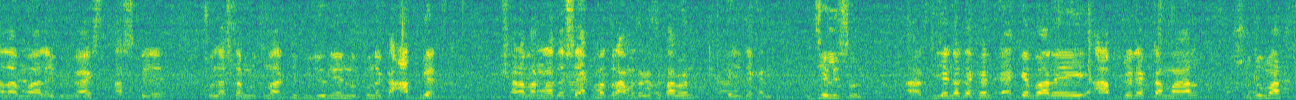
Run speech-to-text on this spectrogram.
আসসালামু আলাইকুম গাইস আজকে চলে আসলাম নতুন আরেকটি ভিডিও নিয়ে, নতুন একটা আপডেট সারা বাংলাদেশে একমাত্র আমাদের কাছে পাবেন। এই যে দেখেন জেলিসুল আর ডিজাইনটা দেখেন একেবারে আপডেট একটা মাল। শুধুমাত্র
